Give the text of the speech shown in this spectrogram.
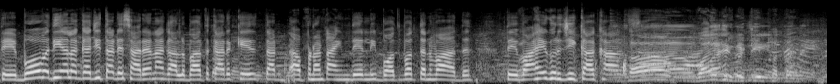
ਤੇ ਬਹੁਤ ਵਧੀਆ ਲੱਗਾ ਜੀ ਤੁਹਾਡੇ ਸਾਰਿਆਂ ਨਾਲ ਗੱਲਬਾਤ ਕਰਕੇ। ਤੁਹਾਡਾ ਆਪਣਾ ਟਾਈਮ ਦੇਣ ਲਈ ਬਹੁਤ ਬਹੁਤ ਧੰਨਵਾਦ ਤੇ ਵਾਹਿਗੁਰੂ ਜੀ ਕਾ ਖਾਲਸਾ। ਵਾਹਿਗੁਰੂ ਜੀ ਕੀ ਫਤਿਹ।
